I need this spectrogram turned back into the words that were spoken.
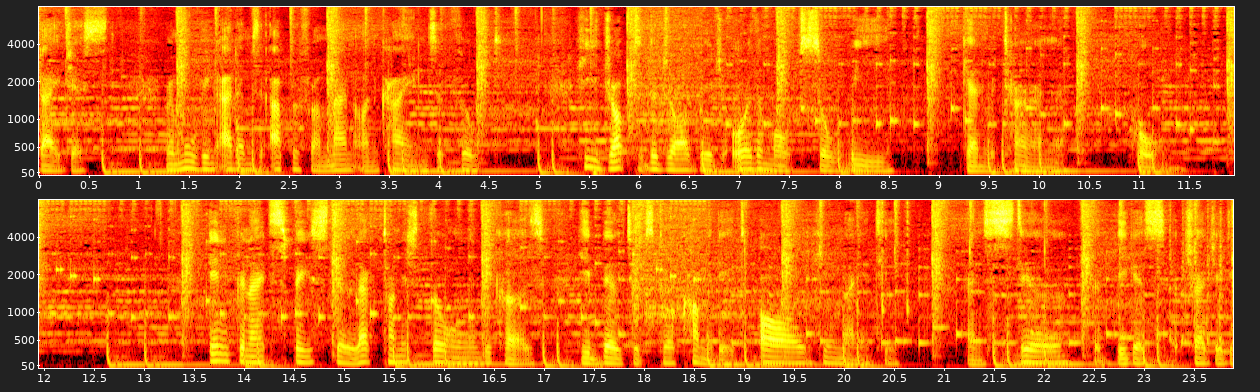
digest, removing Adam's apple from mankind's throat. He dropped the drawbridge or the moat so we can return home. Infinite space still left on his throne because he built it to accommodate all humanity. And still, the biggest tragedy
